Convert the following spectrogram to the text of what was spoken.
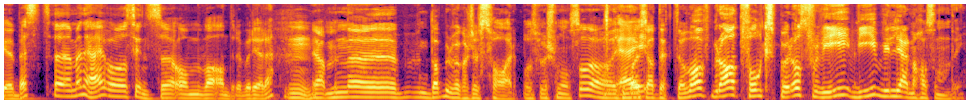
gjør best, eh, mener jeg, å synse om hva andre bør gjøre. Ja, men Da burde vi kanskje svare på spørsmålet også. Da. Ikke bare Jeg- si at dette var bra at folk spør oss, for vi, vi vil gjerne ha sånne ting.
